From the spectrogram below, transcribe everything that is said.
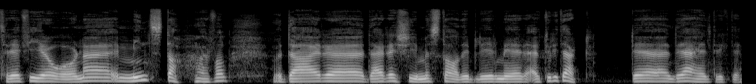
tre-fire årene, minst, da, i hvert fall, der, der regimet stadig blir mer autoritært. Det, det er helt riktig.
